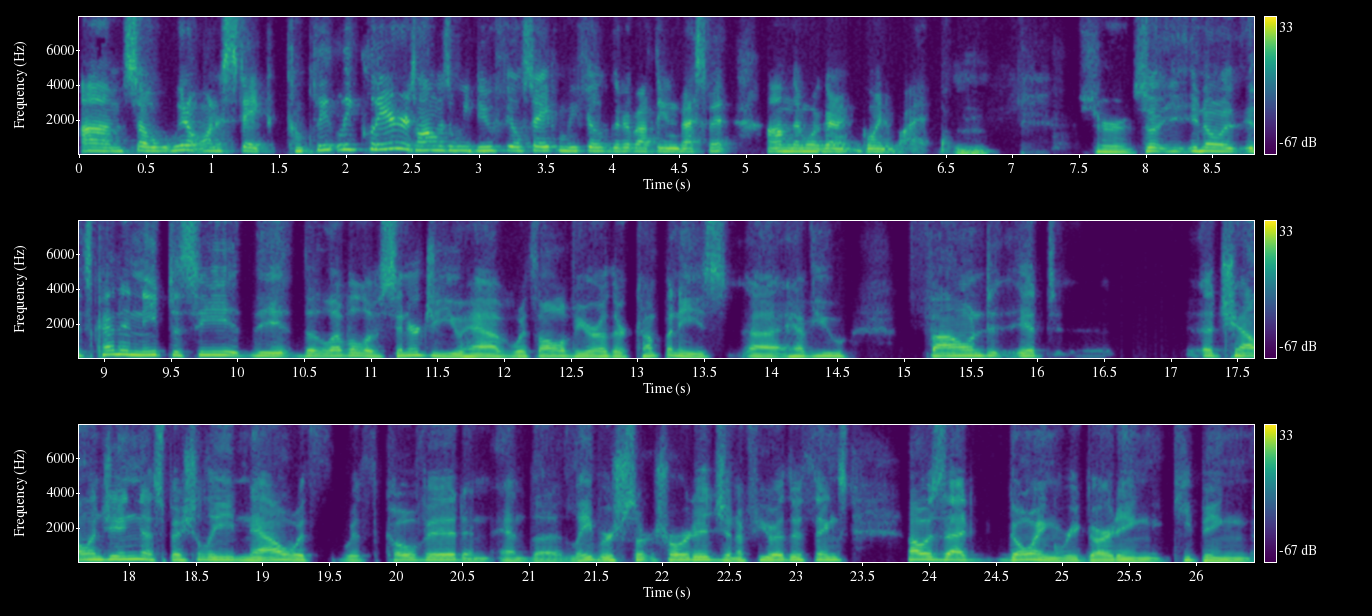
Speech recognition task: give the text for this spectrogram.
Um, so we don't want to stay completely clear. As long as we do feel safe and we feel good about the investment, um, then we're going, going to buy it. Mhm. Sure. So you know, it's kind of neat to see the the level of synergy you have with all of your other companies. Uh, have you found it uh, challenging, especially now with with COVID and and the labor shortage and a few other things? How is that going regarding keeping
